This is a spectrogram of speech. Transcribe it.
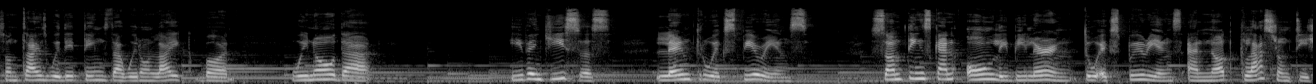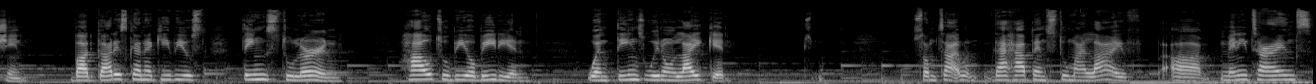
Sometimes we did things that we don't like, but we know that even Jesus learned through experience. Some things can only be learned through experience and not classroom teaching. But God is going to give you things to learn how to be obedient when things we don't like it. Sometimes that happens to my life. Uh, many times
